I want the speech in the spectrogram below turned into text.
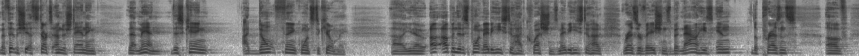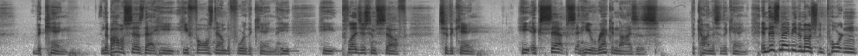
Mephibosheth starts understanding that, man, this king, I don't think wants to kill me. Uh, you know, up until this point, maybe he still had questions, maybe he still had reservations, but now he's in the presence of the king. And the Bible says that he, he falls down before the king, he, he pledges himself to the king. He accepts and he recognizes the kindness of the king. And this may be the most important,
